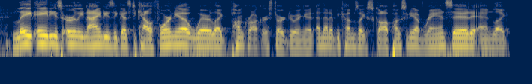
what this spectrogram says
late 80s, early 90s, it gets to California where like punk rockers start doing it, and then it becomes like ska punks, and you have Rancid and like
